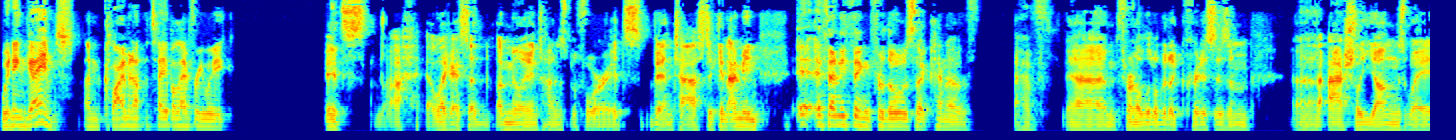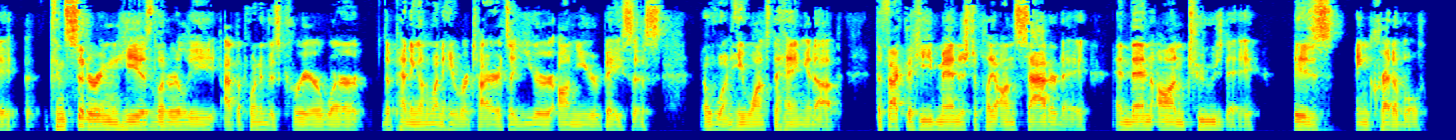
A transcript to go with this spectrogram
winning games and climbing up the table every week. It's uh, like I said a million times before. It's fantastic, and I mean, if anything, for those that kind of have um, thrown a little bit of criticism uh, Ashley Young's way, considering he is literally at the point of his career where, depending on when he retires, it's a year on year basis of when he wants to hang it up. The fact that he managed to play on Saturday and then on Tuesday is incredible.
